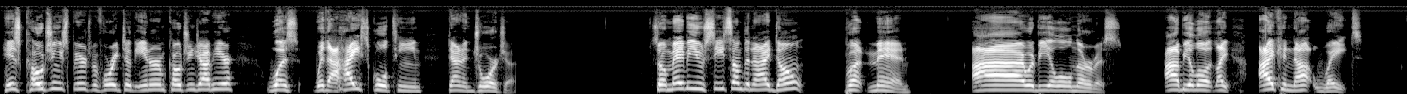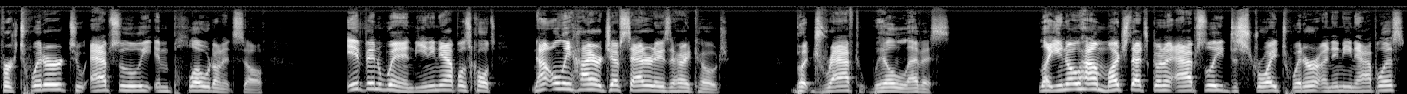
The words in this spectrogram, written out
His coaching experience before he took the interim coaching job here was with a high school team down in Georgia. So maybe you see something I don't, but man, I would be a little nervous. I'd be a little like I cannot wait for Twitter to absolutely implode on itself. If and when the Indianapolis Colts not only hire Jeff Saturday as their head coach, but draft Will Levis. Like, you know how much that's going to absolutely destroy Twitter in Indianapolis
